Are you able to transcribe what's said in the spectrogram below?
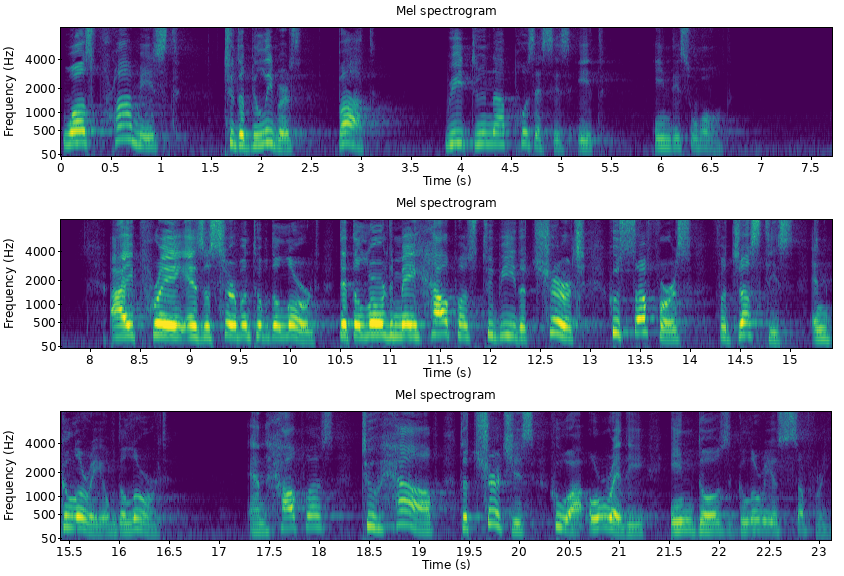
was promised to the believers, but we do not possess it in this world. I pray as a servant of the Lord that the Lord may help us to be the church who suffers for justice and glory of the Lord, and help us to help the churches who are already in those glorious suffering.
